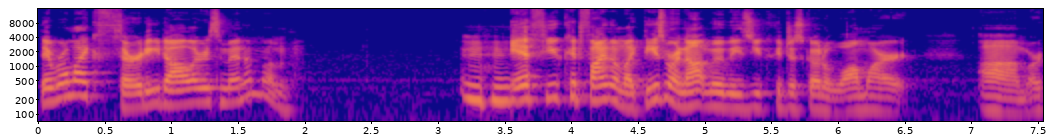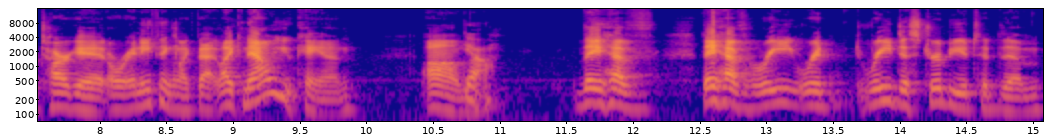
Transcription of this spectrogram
they were like thirty dollars minimum. Mm-hmm. If you could find them, like these were not movies you could just go to Walmart um, or Target or anything like that. Like now you can. Um, yeah. They have they have re, re redistributed them,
